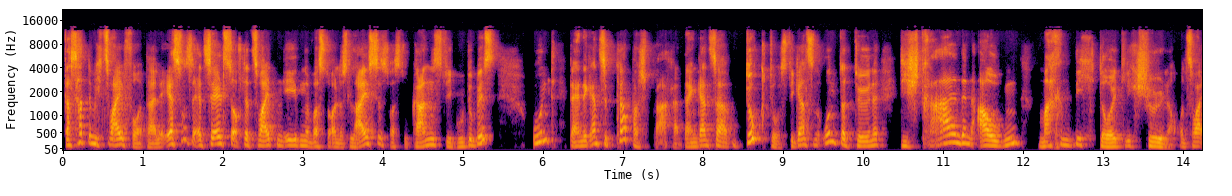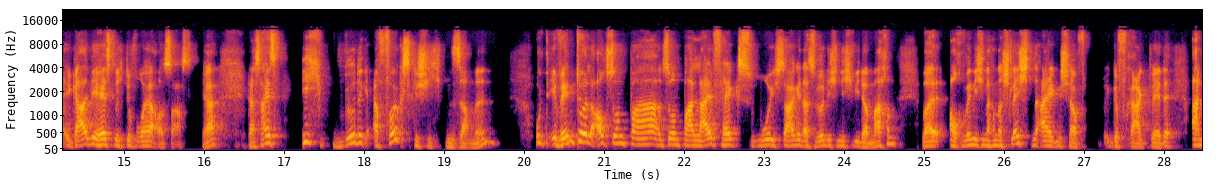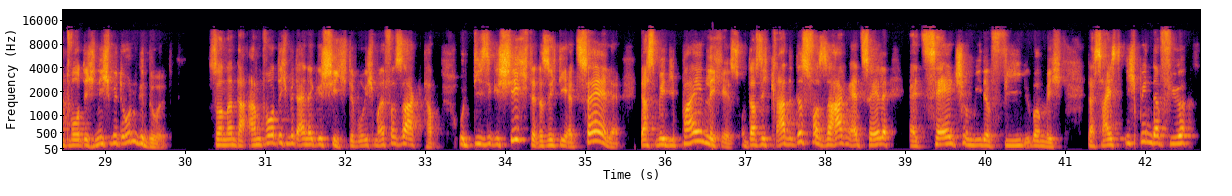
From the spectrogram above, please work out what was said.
das hat nämlich zwei Vorteile. Erstens erzählst du auf der zweiten Ebene, was du alles leistest, was du kannst, wie gut du bist und deine ganze Körpersprache, dein ganzer Duktus, die ganzen Untertöne, die strahlenden Augen machen dich deutlich schöner. Und zwar egal, wie hässlich du vorher aussahst. Ja? Das heißt, ich würde Erfolgsgeschichten sammeln und eventuell auch so ein paar, so ein paar Lifehacks, wo ich sage, das würde ich nicht wieder machen, weil auch wenn ich nach einer schlechten Eigenschaft gefragt werde, antworte ich nicht mit Ungeduld sondern da antworte ich mit einer Geschichte, wo ich mal versagt habe. Und diese Geschichte, dass ich die erzähle, dass mir die peinlich ist und dass ich gerade das Versagen erzähle, erzählt schon wieder viel über mich. Das heißt, ich bin dafür,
